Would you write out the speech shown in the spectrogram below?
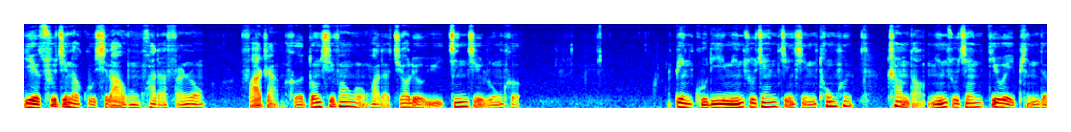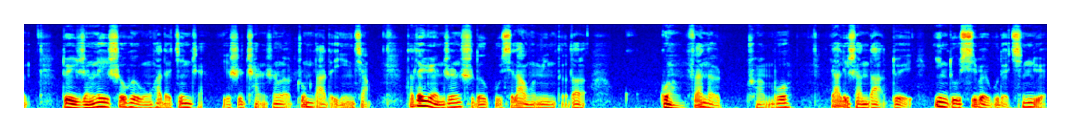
也促进了古希腊文化的繁荣发展和东西方文化的交流与经济融合，并鼓励民族间进行通婚。倡导民族间地位平等，对人类社会文化的进展也是产生了重大的影响。他的远征使得古希腊文明得到了广泛的传播。亚历山大对印度西北部的侵略，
